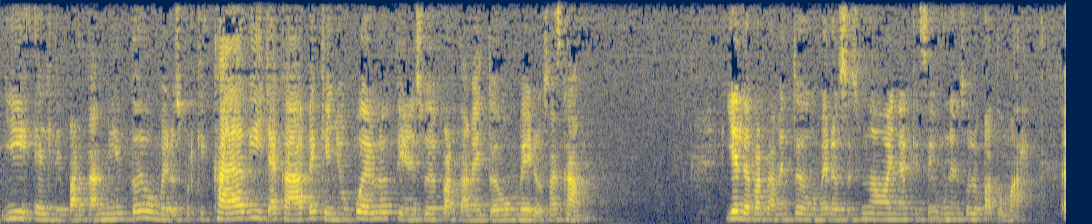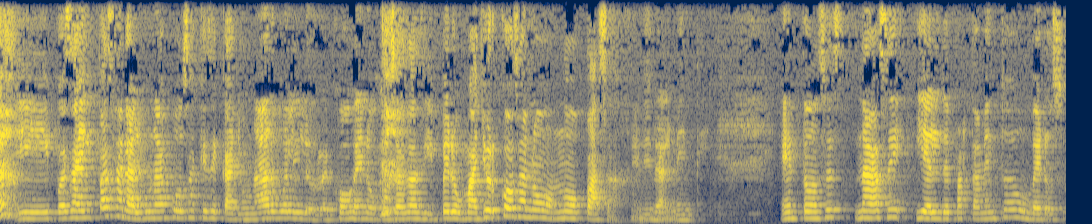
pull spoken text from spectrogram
y el departamento de bomberos, porque cada villa, cada pequeño pueblo tiene su departamento de bomberos acá. Y el departamento de bomberos es una vaina que se unen solo para tomar. Y pues ahí pasará alguna cosa que se cayó un árbol y lo recogen o cosas así, pero mayor cosa no, no pasa generalmente. Entonces nace y el departamento de bomberos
